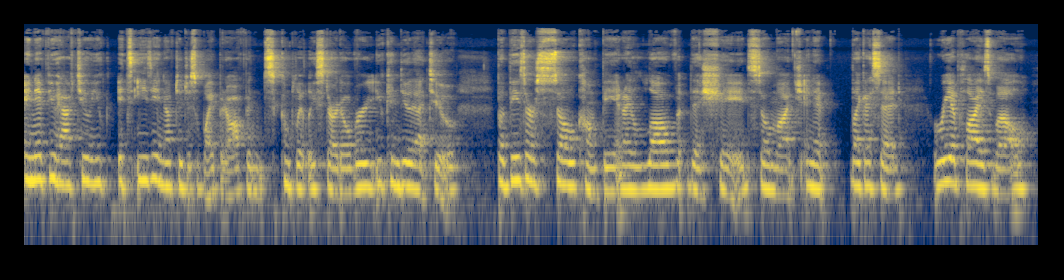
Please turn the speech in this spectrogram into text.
And if you have to, you it's easy enough to just wipe it off and completely start over. You can do that too. But these are so comfy and I love this shade so much. And it, like I said, reapplies well.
